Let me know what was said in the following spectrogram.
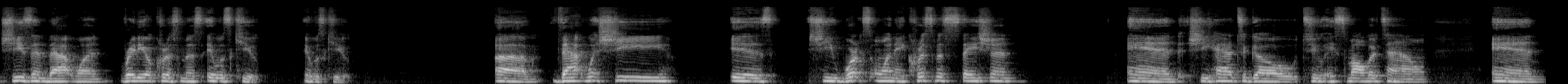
She's in that one. Radio Christmas. It was cute. It was cute. Um, that one she is she works on a Christmas station and she had to go to a smaller town and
